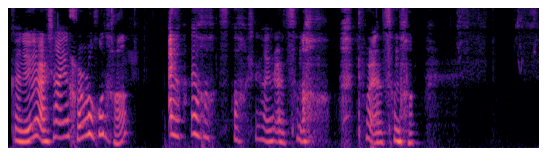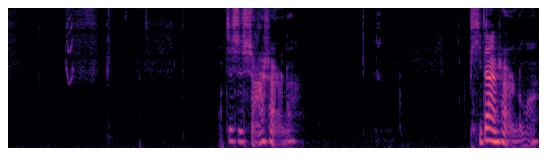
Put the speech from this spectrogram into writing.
感觉有点像一盒肉胡糖。哎呀，哎呀，好，身上有点刺挠，突然刺挠。这是啥色的？皮蛋色的吗？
